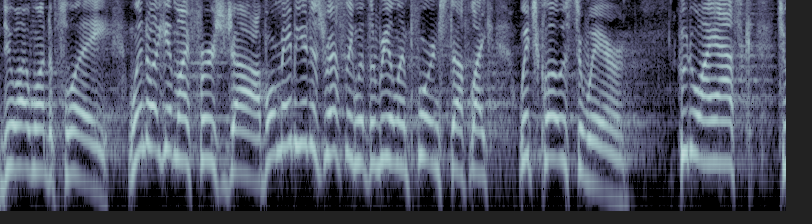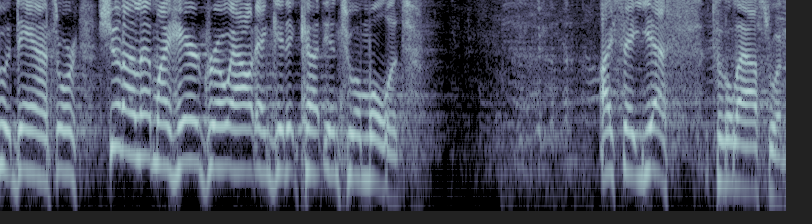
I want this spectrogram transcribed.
do I want to play? When do I get my first job? Or maybe you're just wrestling with the real important stuff like which clothes to wear. Who do I ask to a dance? Or should I let my hair grow out and get it cut into a mullet? I say yes to the last one.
